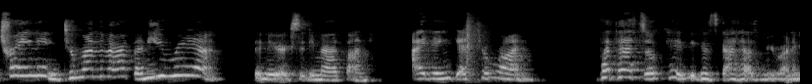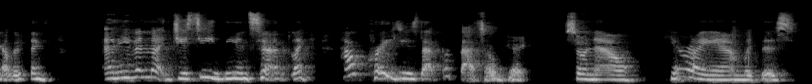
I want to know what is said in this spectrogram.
training to run the marathon. He ran the New York City Marathon. I didn't get to run, but that's okay because God has me running other things. And even that, do you see the incentive? Like, how crazy is that? But that's okay. So now here I am with this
